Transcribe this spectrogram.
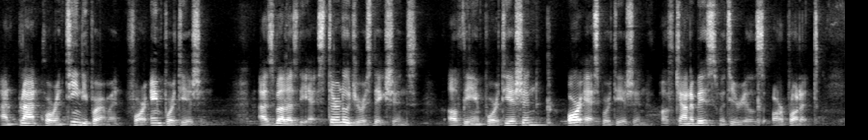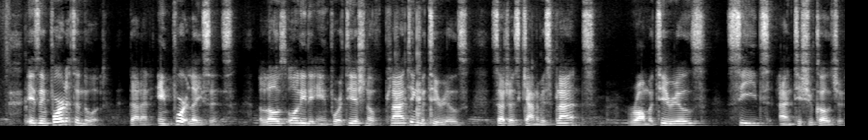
and Plant Quarantine Department for importation, as well as the external jurisdictions of the importation or exportation of cannabis materials or product. It's important to note that an import license allows only the importation of planting materials such as cannabis plants, raw materials, seeds, and tissue culture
